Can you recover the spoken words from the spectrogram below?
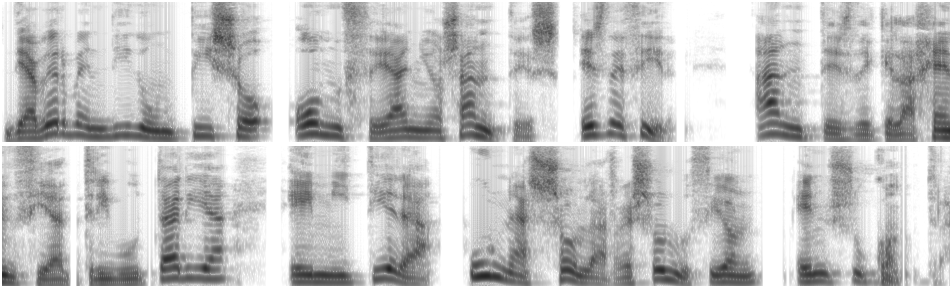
de haber vendido un piso 11 años antes, es decir, antes de que la agencia tributaria emitiera una sola resolución en su contra.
